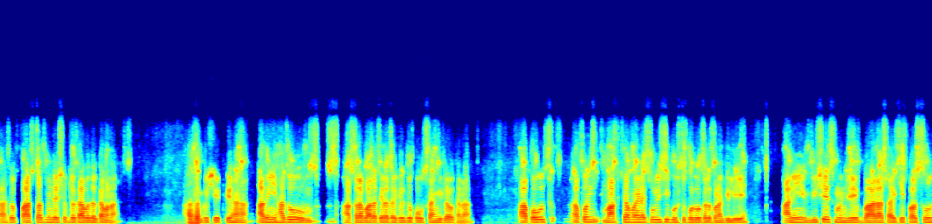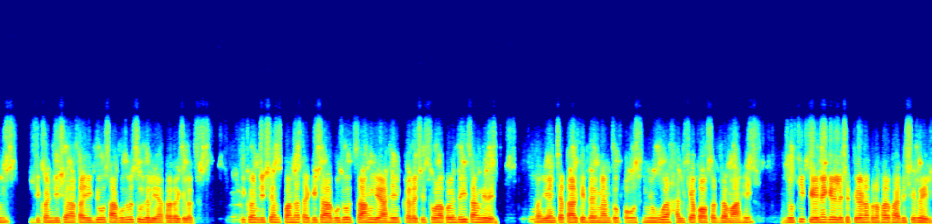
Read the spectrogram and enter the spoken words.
असं पाच पाच मिनिटं शब्द का बदलता म्हणा? शेतकरी हा. आणि हा जो अकरा बारा तेरा तारखेला जो पाऊस सांगितला होता ना हा पाऊस आपण मागच्या महिन्यापूर्वीच ही गोष्ट पूर्वकल्पना दिली आहे आणि विशेष म्हणजे बारा तारखेपासून जी कंडिशन आता एक दिवस अगोदर सुरू झाली अकरा तारखेलाच. ती कंडिशन पंधरा तारखेच्या अगोदर चांगली आहे कदाचित सोळा पर्यंत ही चांगली राहील. पण यांच्या तारखेदरम्यान तो पाऊस निव्वळ हलक्या पावसात जमा आहे जो की पेरणी केलेल्या शेतकऱ्यांना थोडाफार फायदेशीर राहील.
